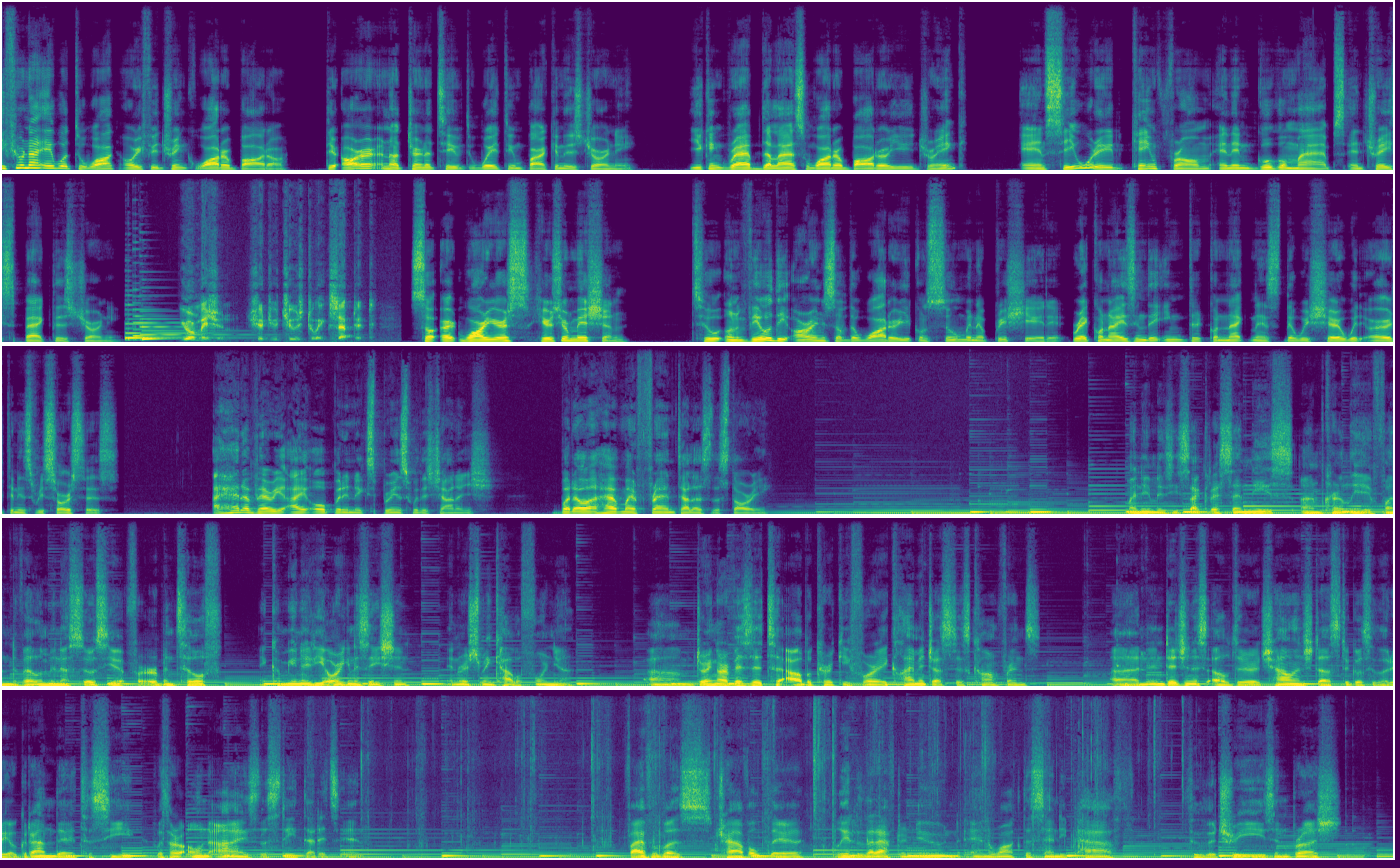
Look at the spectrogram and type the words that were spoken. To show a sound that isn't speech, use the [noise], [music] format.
If you're not able to walk or if you drink water bottle, there are an alternative way to embark in this journey. You can grab the last water bottle you drink and see where it came from and then Google Maps and trace back this journey. Your mission, should you choose to accept it. So Earth Warriors, here's your mission to unveil the orange of the water you consume and appreciate it, recognizing the interconnectedness that we share with Earth and its resources. I had a very eye opening experience with this challenge, but I'll have my friend tell us the story. My name is Isaac Resendiz. I'm currently a Fund Development Associate for Urban Tilth, a community organization in Richmond, California. Um, during our visit to Albuquerque for a climate justice conference, uh, an indigenous elder challenged us to go to the Rio Grande to see with our own eyes the state that it's in. Five of us traveled there later that afternoon and walked the sandy path through the trees and brush,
